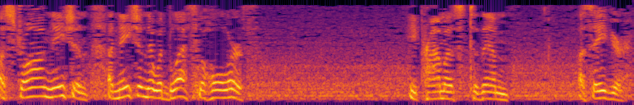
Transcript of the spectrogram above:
a strong nation, a nation that would bless the whole earth. He promised to them a Savior.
